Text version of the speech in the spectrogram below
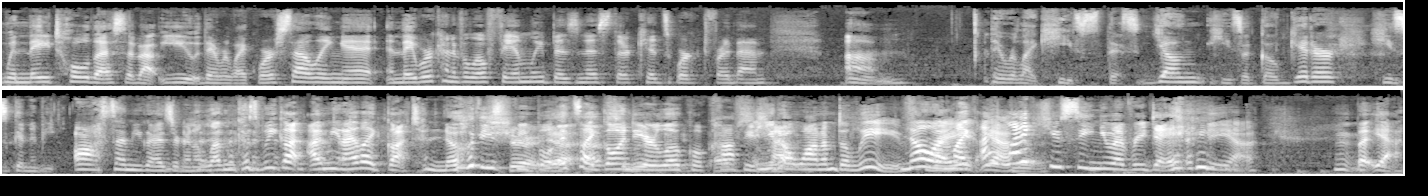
when they told us about you, they were like, we're selling it. And they were kind of a little family business. Their kids worked for them. Um, they were like, he's this young, he's a go getter, he's gonna be awesome. You guys are gonna love him because we got. I mean, I like got to know these Sure, people. yeah, it's like going to your local coffee shop. And you don't want them to leave. No, I'm right? like, I like you seeing you every day. yeah. But yeah,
